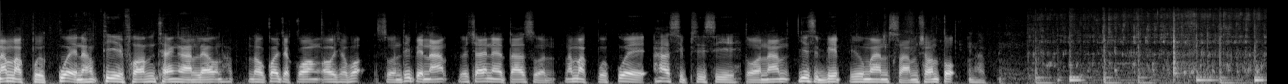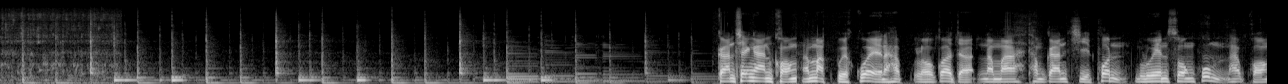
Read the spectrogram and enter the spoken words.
น้ำหมักเปลือกกล้วยนะครับ ที่พร้อมใช้งานแล้วนะครับ เราก็จะกรองเอาเฉพาะส่วนที่เป็นน้ำโดยใช้ในตาส่วนน้ำหมักเปลือกกล้วย 50 ซีซีต่อน้ำ20 ลิตรหรือประมาณ 3 ช้อนโต๊ะนะครับ การใช้งานของน้ำหมักเปลือกกล้วยนะครับ เราก็จะนำมาทำการฉีดพ่นบริเวณทรงพุ่มนะครับของ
